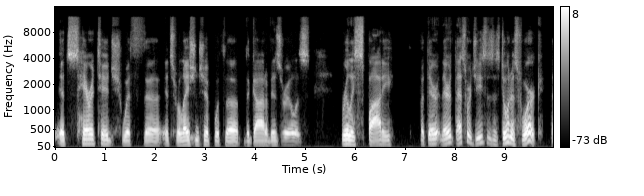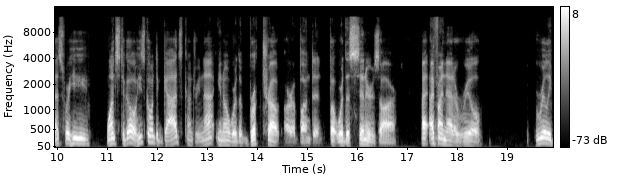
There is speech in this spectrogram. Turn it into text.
its heritage with the its relationship with the the god of israel is really spotty but there there that's where jesus is doing his work. That's where he wants to go. He's going to god's country not you know where the brook trout are abundant but where the sinners are. I, I find that a real really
